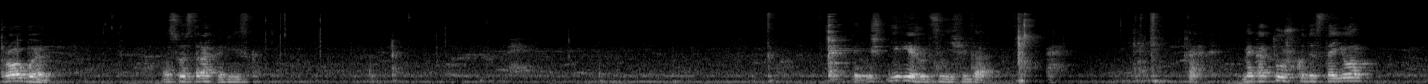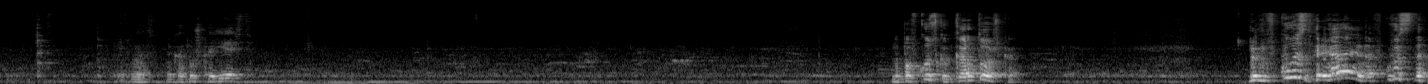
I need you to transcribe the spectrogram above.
Пробуем. На свой страх и риск. Да не, режутся нифига. Так, мякотушку достаем. Вот у нас мякотушка есть. Ну по вкусу как картошка. Блин, вкусно, реально вкусно.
